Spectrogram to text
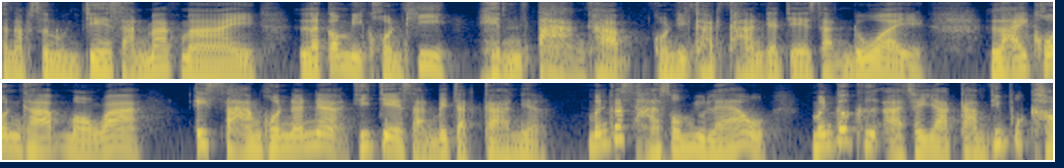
สนับสนุนเจสันมากมาย แล้วก็มีคนที่เห็นต่างครับ คนที่คัดค้านกับเจสันด้วย หลายคนครับมองว่าไอ้สามคนนั้นเนี่ยที่เจสันไปจัดการเนี่ยมันก็สะสมอยู่แล้ว มันก็คืออาชญากรรมที่พวกเขา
